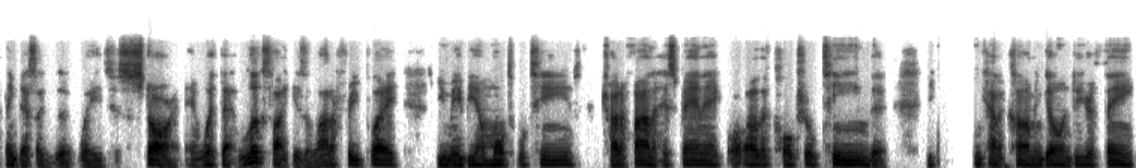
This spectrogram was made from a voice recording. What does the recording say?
think that's a good way to start. And what that looks like is a lot of free play. You may be on multiple teams. Try to find a Hispanic or other cultural team that you can kind of come and go and do your thing.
